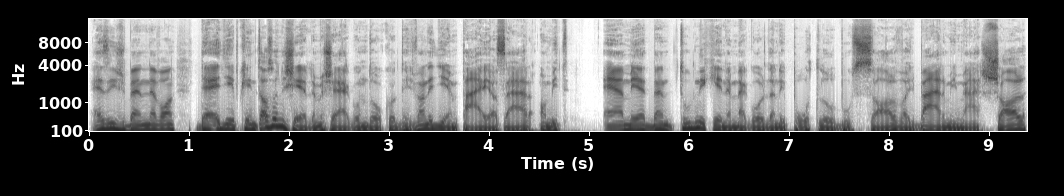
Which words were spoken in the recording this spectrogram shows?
ez is benne van, de egyébként azon is érdemes elgondolkodni, hogy van egy ilyen pályazár, amit elméletben tudni kéne megoldani pótlóbusszal, vagy bármi mással,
